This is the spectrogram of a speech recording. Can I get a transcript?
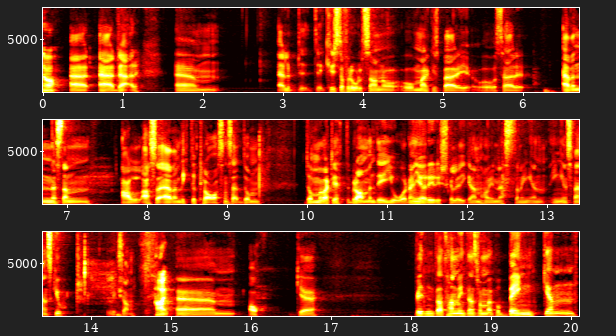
Ja. Är, är där. Um, eller Kristoffer Olsson och, och Marcus Berg och så här, även nästan alla, alltså även Viktor Claesson så här, de de har varit jättebra, men det Jordan gör i ryska ligan har ju nästan ingen, ingen svensk gjort. Liksom. Um, och uh, vet inte att han inte ens var med på bänken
